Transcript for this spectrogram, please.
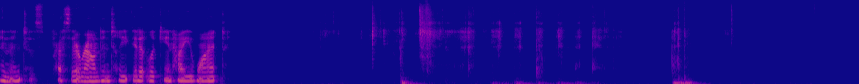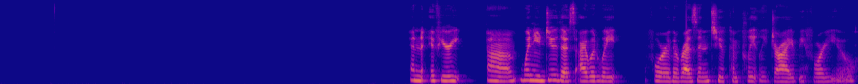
And then just press it around until you get it looking how you want. And if you're, uh, when you do this, I would wait for the resin to completely dry before you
